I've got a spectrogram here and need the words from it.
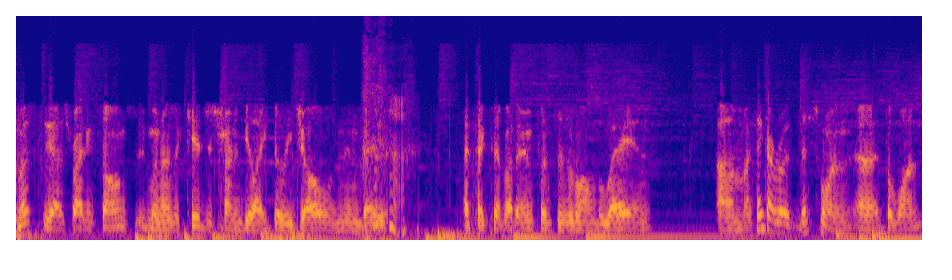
mostly I was writing songs when I was a kid, just trying to be like Billy Joel, and then they, I picked up other influences along the way, and um, I think I wrote this one, uh, the one.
